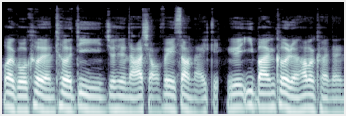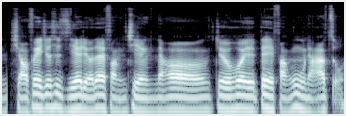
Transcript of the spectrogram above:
外国客人特地就是拿小费上来给，因为一般客人他们可能小费就是直接留在房间，然后就会被房务拿走。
